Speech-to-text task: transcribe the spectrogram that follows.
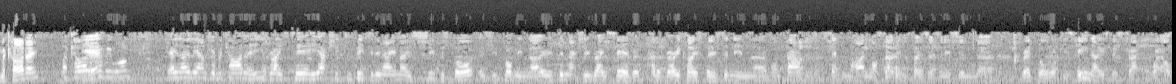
Mikado? Macau Yeah. could be one. You know, Leandro Mercado, he's raced here. He actually competed in AMA's Supersport, as you probably know. He didn't actually race here, but had a very close finish, didn't he? In uh, 1,000th of a second behind, lost out in the photo finish in uh, Red Bull Rookies. He knows this track well.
